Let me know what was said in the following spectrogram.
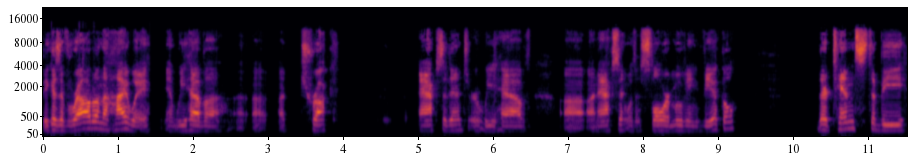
Because if we're out on the highway and we have a, a, a truck accident or we have uh, an accident with a slower moving vehicle, there tends to be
